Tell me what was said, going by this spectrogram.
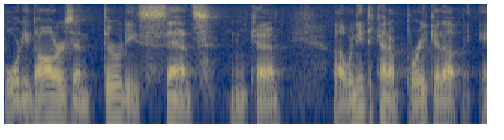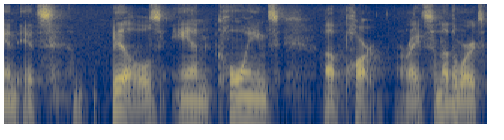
$40.30, okay, uh, we need to kind of break it up in its bills and coins uh, part, all right? So in other words,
